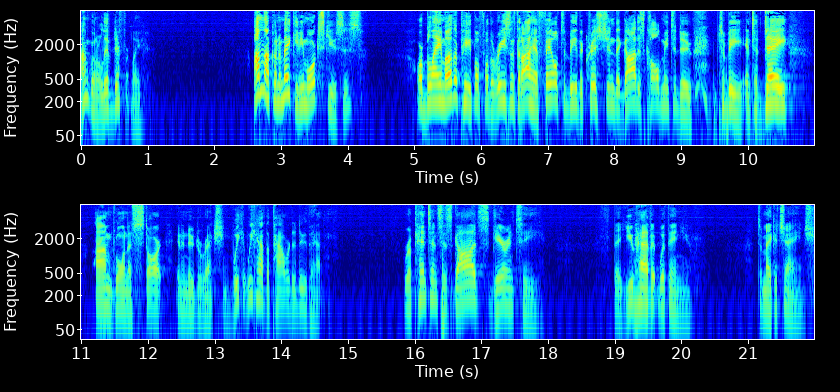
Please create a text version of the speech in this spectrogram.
I'm going to live differently. I'm not going to make any more excuses or blame other people for the reasons that I have failed to be the Christian that God has called me to do to be. And today I'm going to start in a new direction. We, we have the power to do that. Repentance is God's guarantee that you have it within you to make a change.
